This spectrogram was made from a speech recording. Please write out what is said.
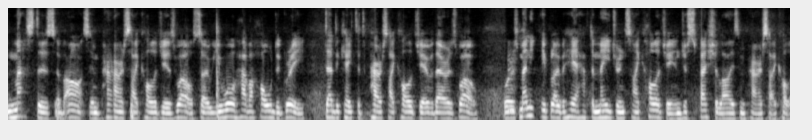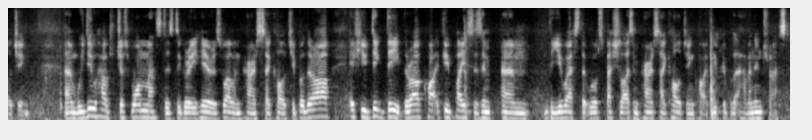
Masters of Arts in Parapsychology as well. So you will have a whole degree dedicated to parapsychology over there as well. Whereas many people over here have to major in psychology and just specialize in parapsychology. And we do have just one master's degree here as well in parapsychology, but there are, if you dig deep, there are quite a few places in um, the US that will specialize in parapsychology and quite a few people that have an interest.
